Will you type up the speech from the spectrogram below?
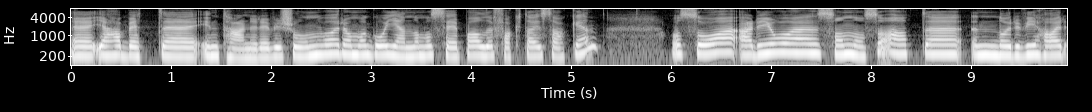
Eh, jeg har bedt eh, internrevisjonen vår om å gå gjennom og se på alle fakta i saken. Og så er det jo sånn også at når vi har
